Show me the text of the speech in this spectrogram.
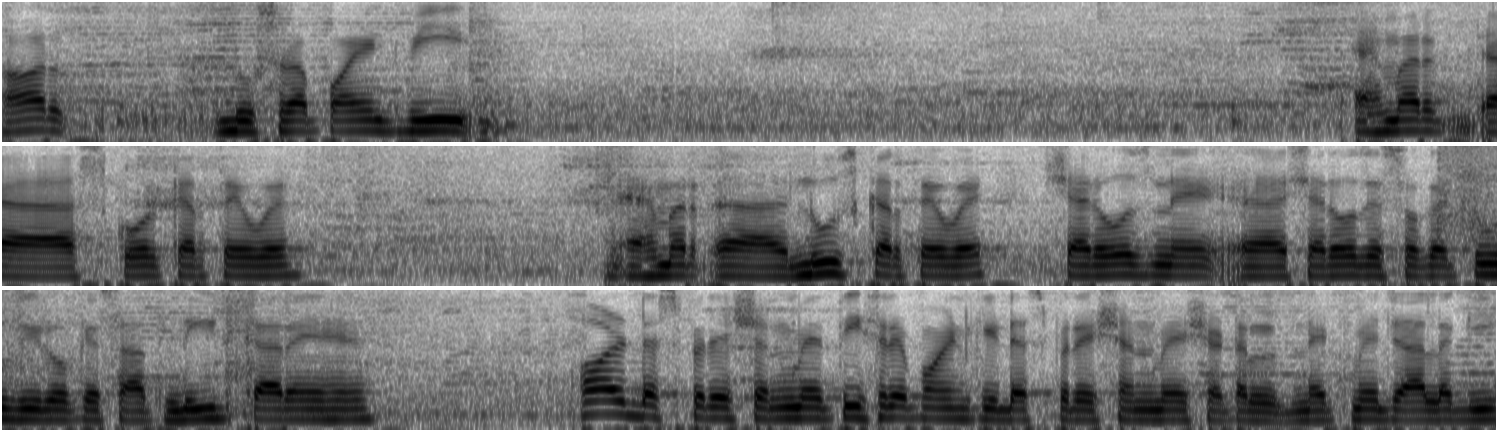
और दूसरा पॉइंट भी, अहमर स्कोर करते हुए अहमर लूज़ करते हुए शहरोज़ ने शहरोज़ इस वक्त टू ज़ीरो के साथ लीड कर रहे हैं और डेस्परेशन में, तीसरे पॉइंट की डेस्परेशन में शटल नेट में जा लगी।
